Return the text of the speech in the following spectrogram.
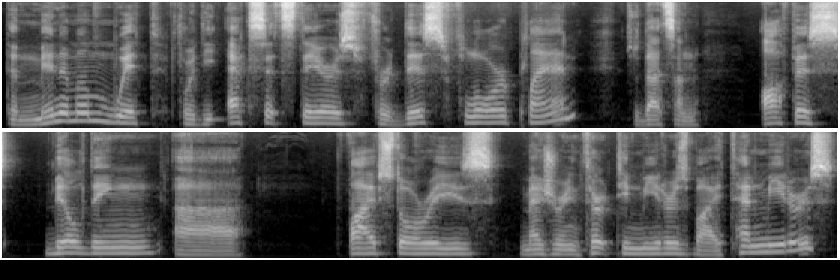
The minimum width for the exit stairs for this floor plan, so that's an office building, uh, five stories, measuring 13 meters by 10 meters,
